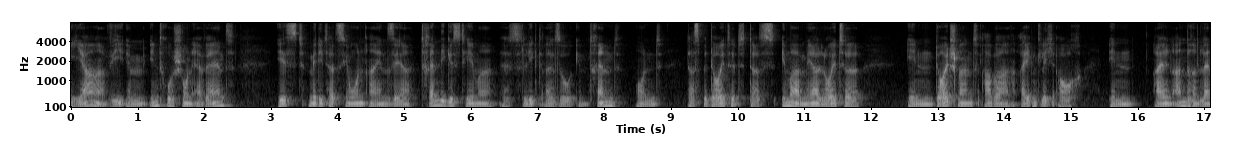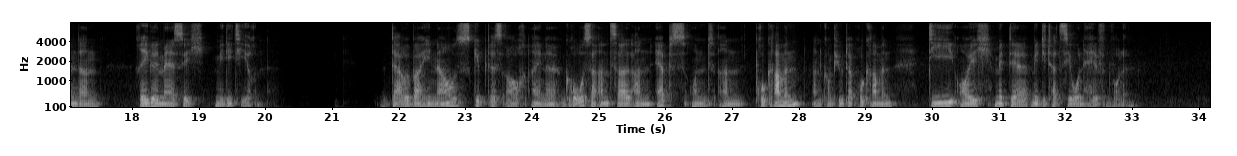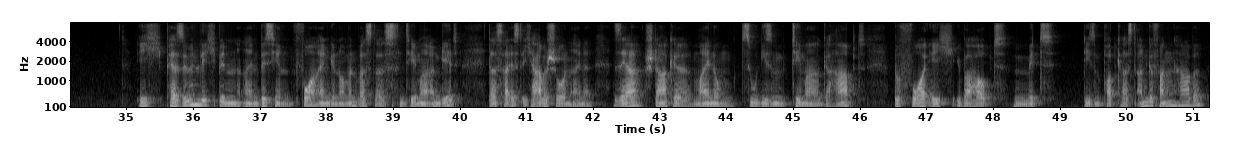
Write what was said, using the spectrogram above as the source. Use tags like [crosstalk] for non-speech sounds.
Ja, wie im Intro schon erwähnt, ist Meditation ein sehr trendiges Thema. Es liegt also im Trend und das bedeutet, dass immer mehr Leute in Deutschland, aber eigentlich auch in allen anderen Ländern regelmäßig meditieren. Darüber hinaus gibt es auch eine große Anzahl an Apps und an Programmen, an Computerprogrammen, die euch mit der Meditation helfen wollen. Ich persönlich bin ein bisschen voreingenommen, was das [laughs] Thema angeht. Das heißt, ich habe schon eine sehr starke Meinung zu diesem Thema gehabt, bevor ich überhaupt mit diesem Podcast angefangen habe.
